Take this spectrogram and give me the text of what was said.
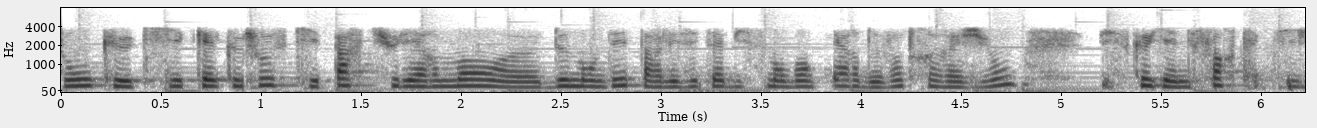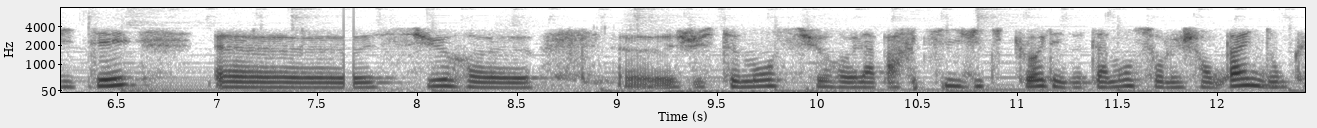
donc euh, qui est quelque chose qui est particulièrement euh, demandé par les établissements bancaires de votre région, puisqu'il y a une forte activité sur justement sur la partie viticole et notamment sur le champagne. Donc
